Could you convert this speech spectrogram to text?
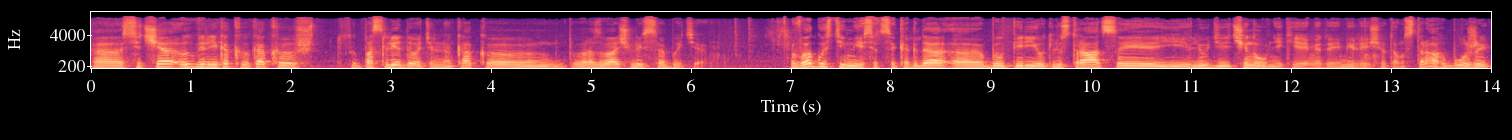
Э, сейчас, э, вернее, как, как последовательно, как э, разворачивались события. В августе месяце, когда э, был период люстрации, и люди, чиновники, я имею в виду, имели еще там страх Божий,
